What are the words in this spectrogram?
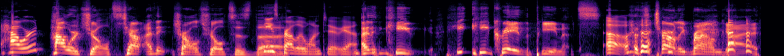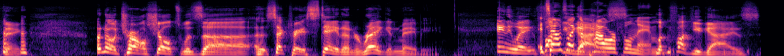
Howard? Howard Schultz. Char- I think Charles Schultz is the. He's probably one too, yeah. I think he he he created the peanuts. Oh. That's Charlie Brown guy, I think. Oh no, Charles Schultz was uh, Secretary of State under Reagan, maybe. Anyway, It sounds like a powerful name. Look, fuck you guys.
